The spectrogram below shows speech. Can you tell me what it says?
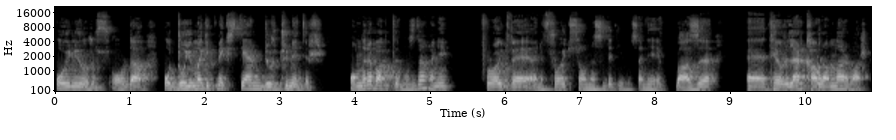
oynuyoruz? Orada o doyuma gitmek isteyen dürtü nedir? Onlara baktığımızda hani Freud ve hani Freud sonrası dediğimiz hani bazı e, teoriler, kavramlar var.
